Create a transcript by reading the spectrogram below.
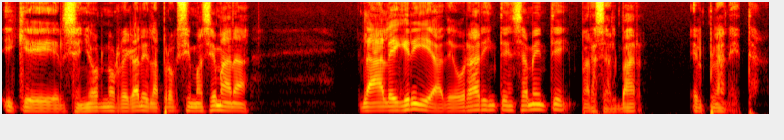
y que el Señor nos regale la próxima semana la alegría de orar intensamente para salvar el planeta.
